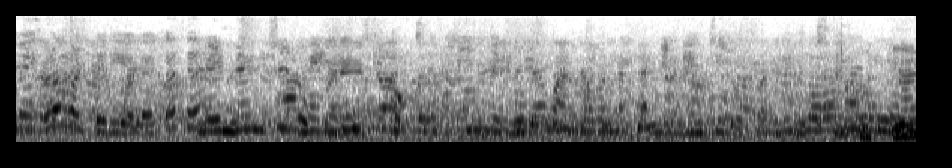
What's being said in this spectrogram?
वेगळं मटेरियल आहे का मेंढ्यांची ओके.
